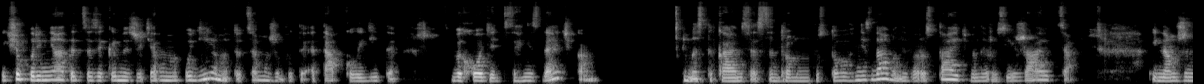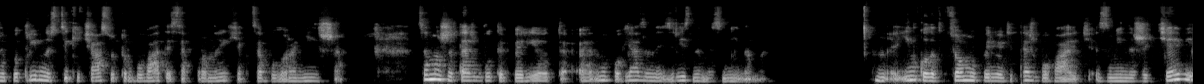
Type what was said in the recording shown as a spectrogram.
Якщо порівняти це з якимись життєвими подіями, то це може бути етап, коли діти виходять з гніздечка, ми стикаємося з синдромом пустого гнізда, вони виростають, вони роз'їжджаються, і нам вже не потрібно стільки часу турбуватися про них, як це було раніше. Це може теж бути період, е, ну, пов'язаний з різними змінами. Інколи в цьому періоді теж бувають зміни життєві,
